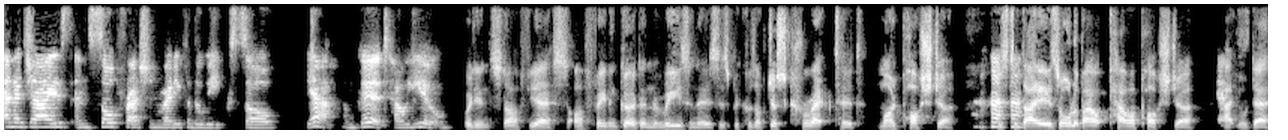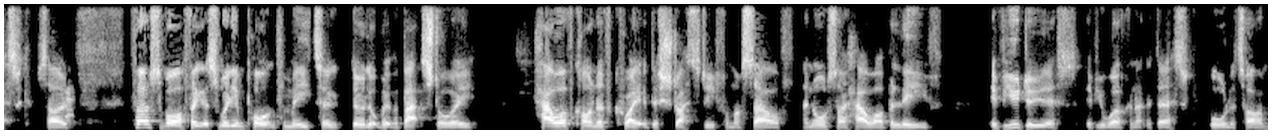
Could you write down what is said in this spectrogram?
energized and so fresh and ready for the week. So, yeah, I'm good. How are you? Brilliant stuff. Yes, I'm feeling good, and the reason is is because I've just corrected my posture. Because today is all about power posture at your desk. So, Okay. First of all, I think it's really important for me to do a little bit of a backstory, how I've kind of created this strategy for myself, and also how I believe if you do this, if you're working at the desk all the time,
